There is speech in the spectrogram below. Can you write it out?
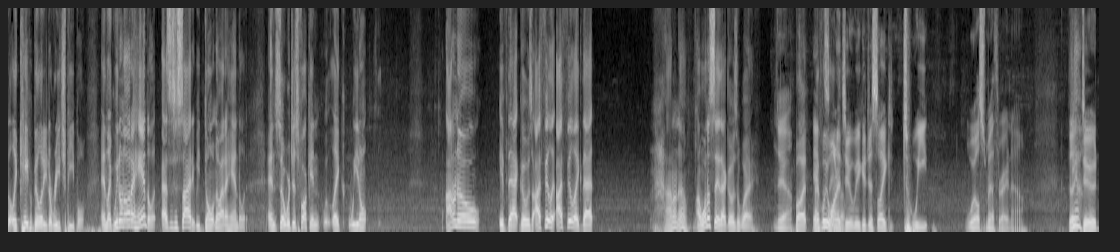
like capability to reach people, and like we don't know how to handle it as a society. We don't know how to handle it, and so we're just fucking like we don't. I don't know if that goes. I feel I feel like that. I don't know. I want to say that goes away, Yeah. but if we wanted time- to, we could just like tweet Will Smith right now. Be like, Yeah. dude,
